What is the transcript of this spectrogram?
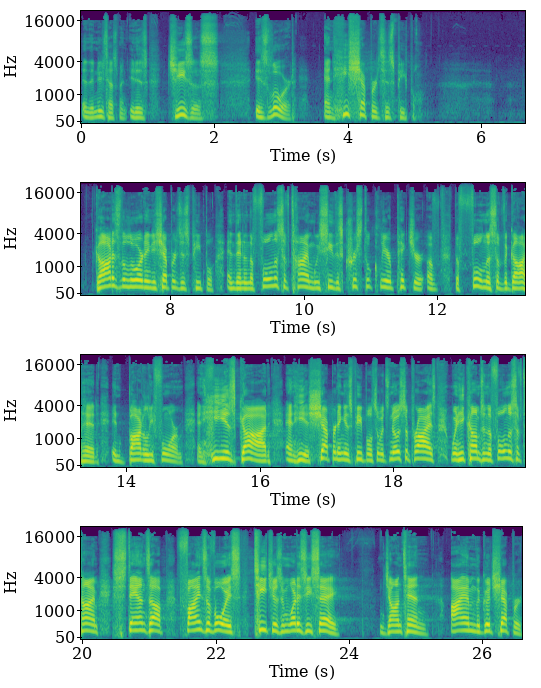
in the New Testament, it is Jesus is Lord, and he shepherds his people. God is the Lord and he shepherds his people. And then in the fullness of time, we see this crystal clear picture of the fullness of the Godhead in bodily form. And he is God and he is shepherding his people. So it's no surprise when he comes in the fullness of time, stands up, finds a voice, teaches, and what does he say? John 10 I am the good shepherd.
